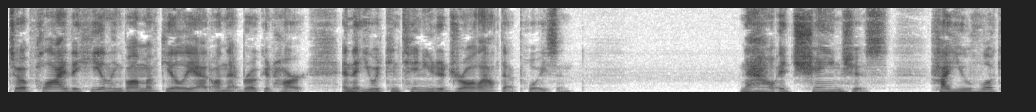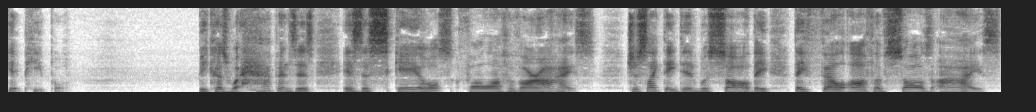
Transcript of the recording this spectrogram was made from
to apply the healing balm of Gilead on that broken heart, and that you would continue to draw out that poison. Now it changes how you look at people. Because what happens is is the scales fall off of our eyes, just like they did with Saul. They they fell off of Saul's eyes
